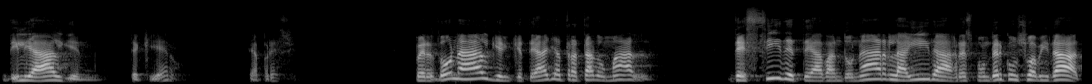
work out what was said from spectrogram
Dile a alguien, te quiero, te aprecio. Perdona a alguien que te haya tratado mal. Decídete a abandonar la ira, responder con suavidad.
